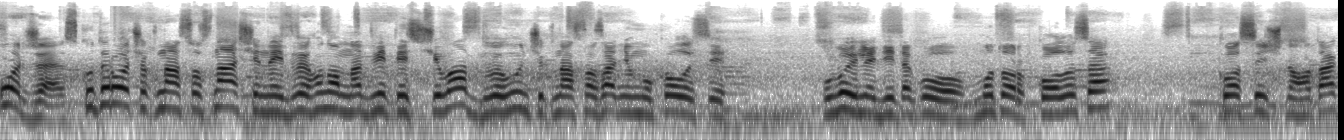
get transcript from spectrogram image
Отже, скутерочок у нас оснащений двигуном на 2000 Вт. Двигунчик у нас на задньому колесі у вигляді такого мотор колеса класичного, так?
